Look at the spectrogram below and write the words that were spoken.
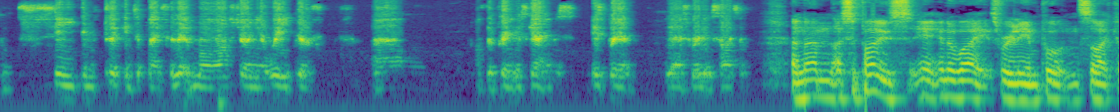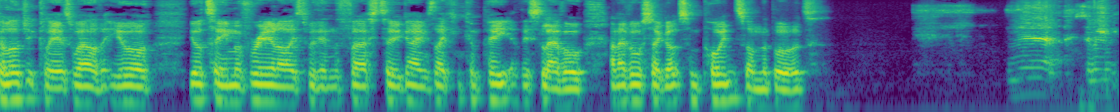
and, see things click into place a little more after only a week of um, of the previous games is brilliant. Yeah, it's really exciting. And um, I suppose, in a way, it's really important psychologically as well that your your team have realised within the first two games they can compete at this level, and they've also got some points on the board. Yeah, so we,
